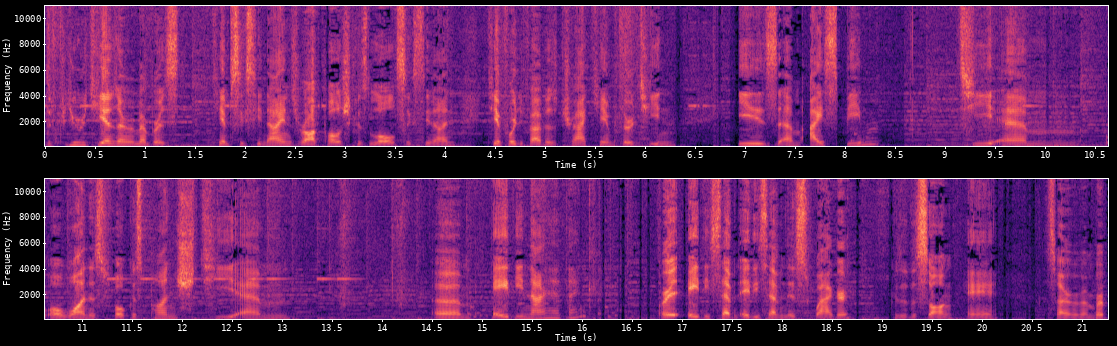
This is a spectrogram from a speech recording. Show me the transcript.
The fewer TMs I remember is TM69 is Rock Polish because LOL69 TM45 is Attract, TM13 is um, Ice Beam, TM01 is Focus Punch, TM um, 89 I think? Or 87, 87 is Swagger, because of the song, so I remember.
